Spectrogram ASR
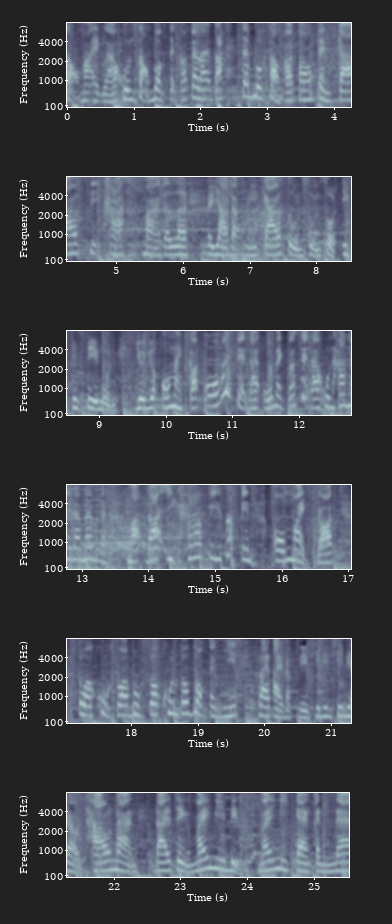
สองมาอีกแล้วคูณสองบวกเจ็ดก็เป็นไรจ๊ะเจ็ด บวกสองก็ต้องเป็นเก้าสิคะ มากันเลยกระยาแบบนี้เก้าศูนย์ศูนย์ศูนย์อีกสิบสี่หมุนเยอะๆโอ้ my god โอ้ยเสียดายโอ้ my god เสียดายคุณห้ามไม่ได้แม่เป็นไรมาได้อีกห้าฟรีสปินโอ้ my god ตัวขูกตัวบุกตัวคูณตัวบวกอย่างนี้ใครไต่แบบนี้ที่นี่ที่เดียวเท่านั้นได้จริงไม่มีบิด ไม่มีแกงกันแน่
